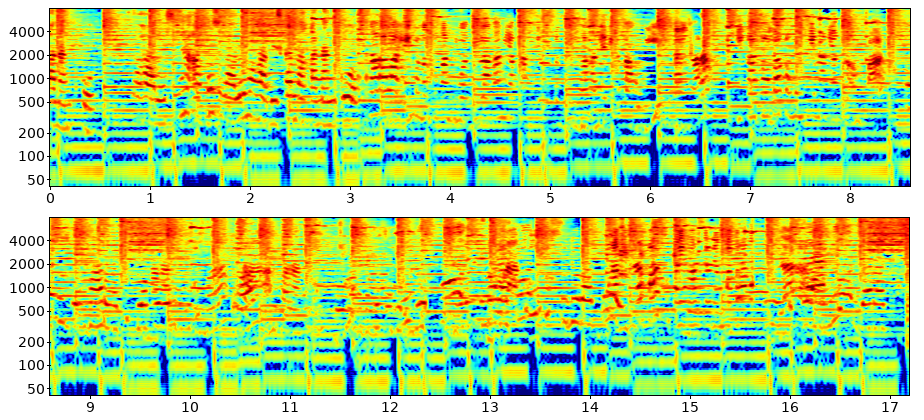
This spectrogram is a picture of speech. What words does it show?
makananku Seharusnya aku selalu menghabiskan makananku. Cara lain menentukan dua bilangan yang hasil penjumlahannya diketahui. Nah, sekarang kita coba kemungkinan yang keempat. 525 Kurang 200. 700. Kurangi berapa supaya hasil yang 400? Ya. Baik, terima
